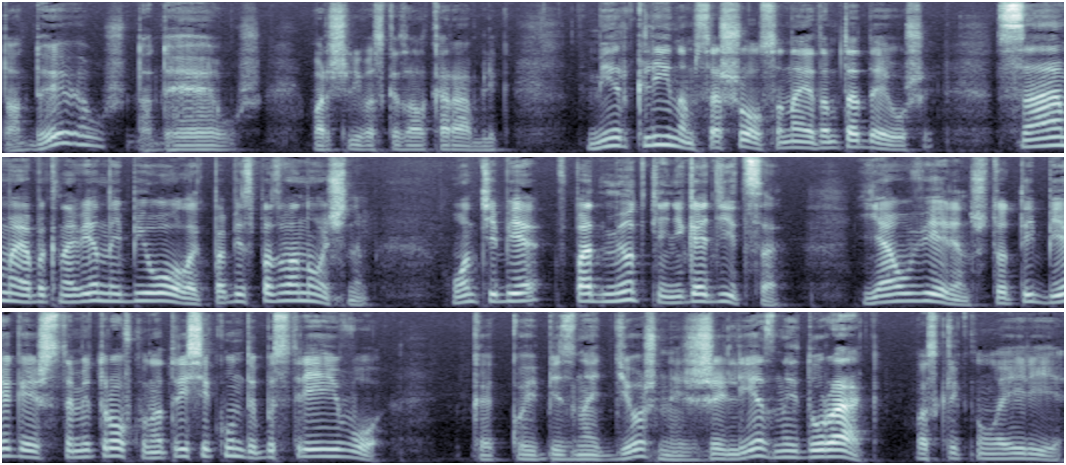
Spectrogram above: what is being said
Тадеуш, Тадеуш, ворчливо сказал кораблик. Мир клином сошелся на этом Тадеуше. Самый обыкновенный биолог по беспозвоночным. Он тебе в подметке не годится. Я уверен, что ты бегаешь стометровку на три секунды быстрее его. Какой безнадежный железный дурак! — воскликнула Ирия.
